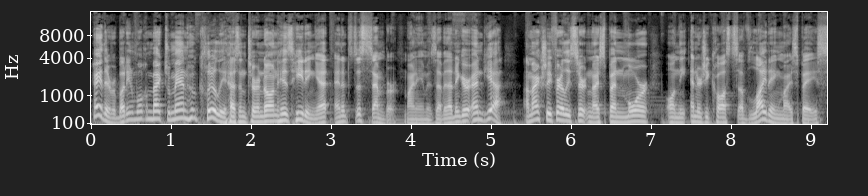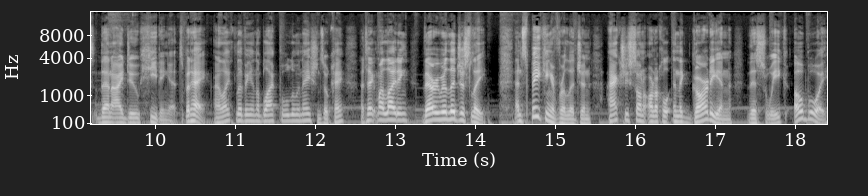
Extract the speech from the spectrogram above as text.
Hey there, everybody, and welcome back to a man who clearly hasn't turned on his heating yet, and it's December. My name is Evan Edinger, and yeah, I'm actually fairly certain I spend more on the energy costs of lighting my space than I do heating it. But hey, I like living in the Blackpool Illuminations, okay? I take my lighting very religiously. And speaking of religion, I actually saw an article in The Guardian this week. Oh boy,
